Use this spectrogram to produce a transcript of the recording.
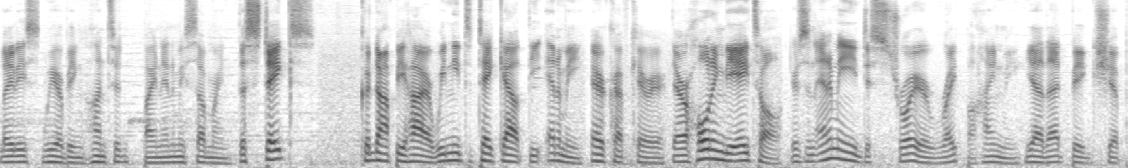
Ladies, we are being hunted by an enemy submarine. The stakes could not be higher. We need to take out the enemy aircraft carrier. They're holding the atoll. There's an enemy destroyer right behind me. Yeah, that big ship.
